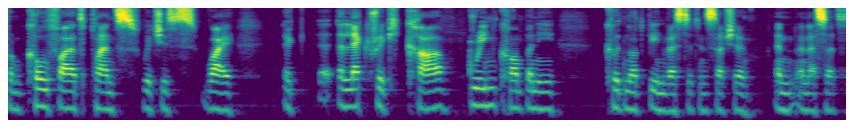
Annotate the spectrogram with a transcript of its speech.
from coal-fired plants, which is why an electric car green company could not be invested in such a, an, an asset.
